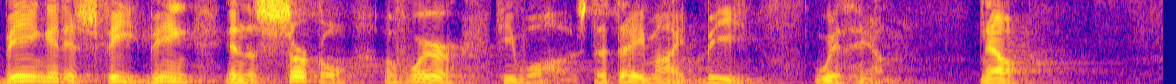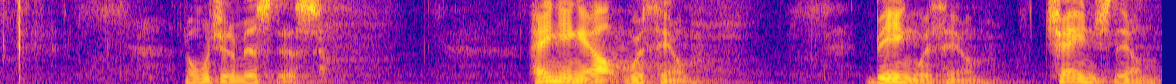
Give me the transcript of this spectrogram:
being at his feet, being in the circle of where he was, that they might be with him. Now, I don't want you to miss this. Hanging out with him, being with him, changed them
